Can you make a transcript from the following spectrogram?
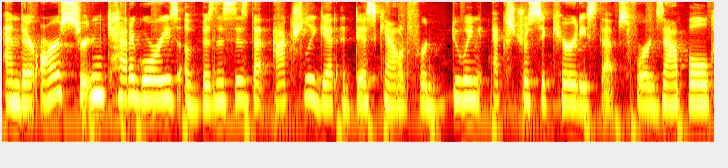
And there are certain categories of businesses that actually get a discount for doing extra security steps. For example,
